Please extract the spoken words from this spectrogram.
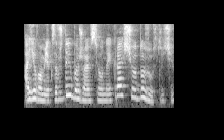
А я вам, як завжди, бажаю всього найкращого. До зустрічі!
